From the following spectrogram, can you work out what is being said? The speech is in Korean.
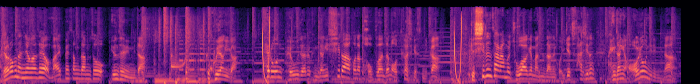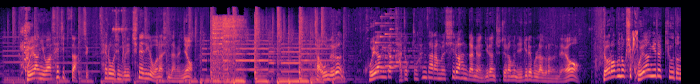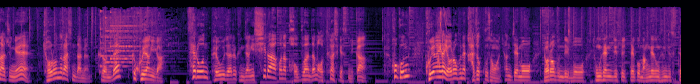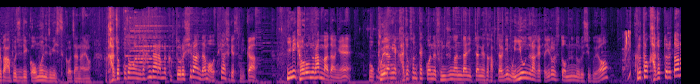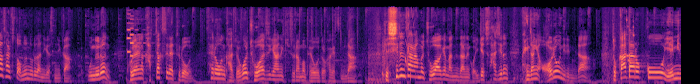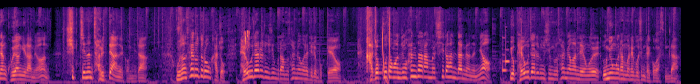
자, 여러분 안녕하세요. 마이펫 상담소 윤쌤입니다. 그 고양이가 새로운 배우자를 굉장히 싫어하거나 거부한다면 어떻게 하시겠습니까? 싫은 사람을 좋아하게 만든다는 거, 이게 사실은 굉장히 어려운 일입니다. 고양이와 새 집사, 즉, 새로 오신 분이 친해지길 원하신다면요. 자, 오늘은 고양이가 가족 중 한 사람을 싫어한다면 이런 주제로 한번 얘기를 해보려고 그러는데요. 여러분 혹시 고양이를 키우던 나중에 결혼을 하신다면 그런데 그 고양이가 새로운 배우자를 굉장히 싫어하거나 거부한다면 어떻게 하시겠습니까? 혹은 고양이가 여러분의 가족 구성원, 현재 뭐 여러분들이 뭐 동생도 있을 테고 막내 동생도 있을 테고 아버지도 있고 어머니도 있을 거잖아요. 그 가족 구성원 중에 한 사람을 극도로 싫어한다면 어떻게 하시겠습니까? 이미 결혼을 한 마당에 뭐 고양이의 가족 선택권을 존중한다는 입장에서 갑자기 뭐 이혼을 하겠다 이럴 수도 없는 노릇이고요. 그렇다고 가족들을 떠나서 할 수도 없는 노릇 아니겠습니까? 오늘은 고양이가 갑작스레 들어온 새로운 가족을 좋아지게 하는 기술을 한번 배워보도록 하겠습니다. 싫은 사람을 좋아하게 만든다는 거, 이게 사실은 굉장히 어려운 일입니다. 또 까다롭고 예민한 고양이라면 쉽지는 절대 않을 겁니다. 우선 새로 들어온 가족, 배우자를 중심으로 한번 설명을 해드려 볼게요. 가족 구성원 중 한 사람을 싫어한다면은요, 이 배우자를 중심으로 설명한 내용을 응용을 한번 해보시면 될 것 같습니다.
